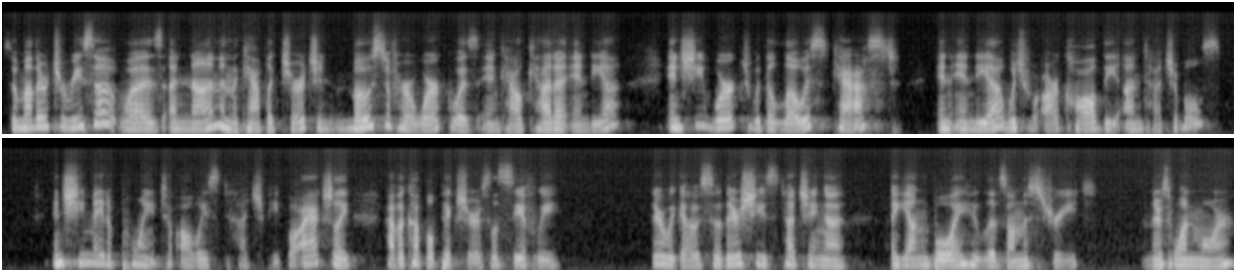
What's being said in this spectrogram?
So, Mother Teresa was a nun in the Catholic Church, and most of her work was in Calcutta, India. And she worked with the lowest caste in India, which are called the untouchables. And she made a point to always touch people. I actually have a couple pictures. Let's see if we there we go. So there she's touching a, a young boy who lives on the street. And there's one more.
